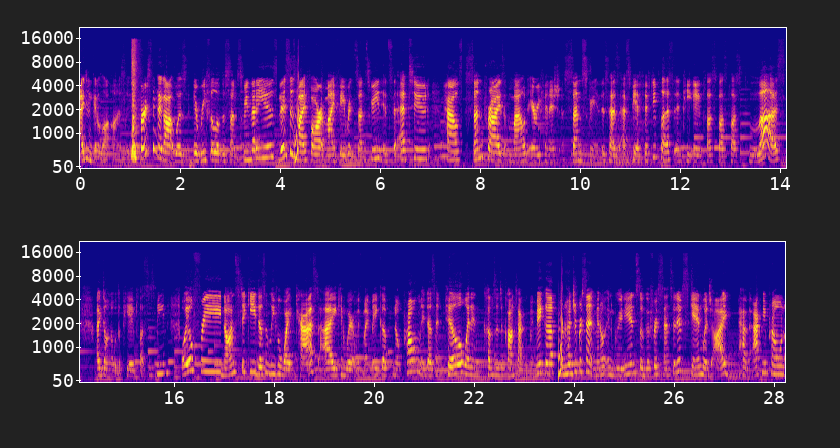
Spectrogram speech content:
I didn't get a lot, honestly. The first thing I got was a refill of the sunscreen that I use. This is by far my favorite sunscreen. It's the Etude House Sunprise Mild Airy Finish Sunscreen. This has SPF 50 plus and PA plus plus plus plus. I don't know what the PA pluses mean. Oil free, non-sticky, doesn't leave a white cast. I can wear it with my makeup, no problem. It doesn't pill when it comes into contact with my makeup. 100% mineral ingredients, so good for sensitive skin, which I have acne prone,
